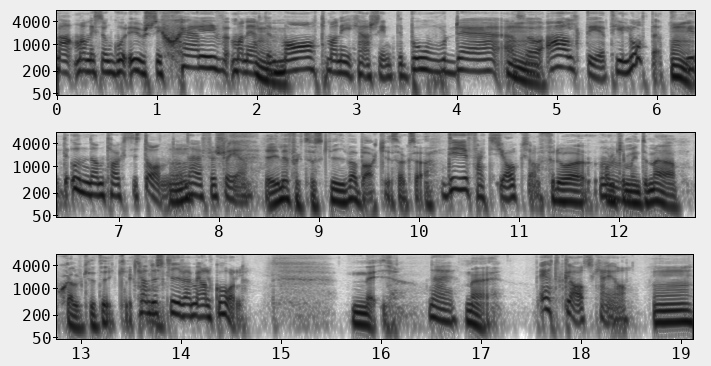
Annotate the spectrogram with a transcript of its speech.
Man, man liksom går ur sig själv, man äter mat man är kanske inte borde. Alltså, Allt är tillåtet. Det är ett undantagstillstånd. Och därför så är jag gillar faktiskt att skriva bakis också. det är ju faktiskt jag också. För då orkar man inte med självkritik. Liksom. Kan du skriva med alkohol? Nej. Nej. Nej. Ett glas kan jag. Mm.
